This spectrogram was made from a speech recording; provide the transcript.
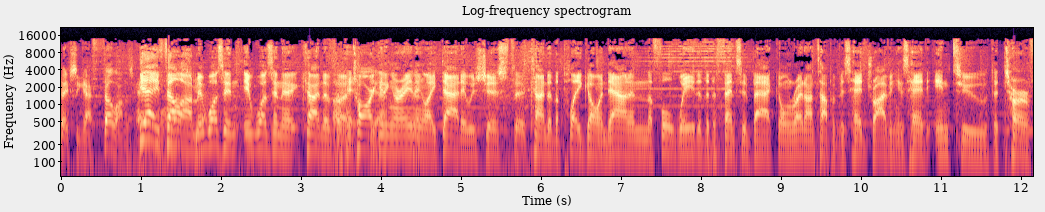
basically guy fell on his head. Yeah, he fell on him. It wasn't. It wasn't a kind of A uh, hit, targeting yeah, or anything yeah. like that. It was just uh, kind of the play going down and the full weight of the defensive back going right on top of his head, driving his head into the turf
